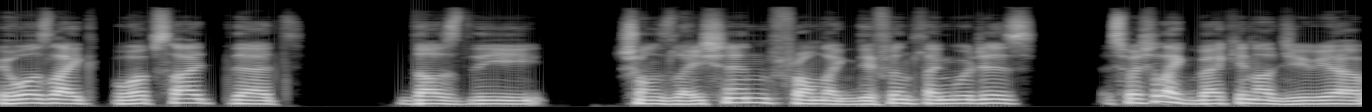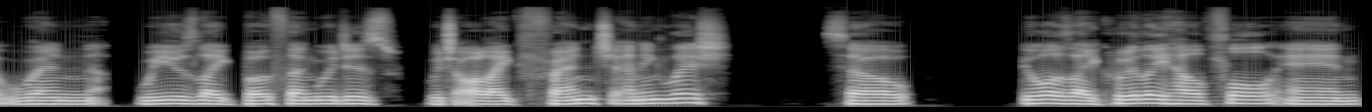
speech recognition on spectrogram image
it was like a website that does the translation from like different languages especially like back in Algeria when we use like both languages, which are like French and English. So it was like really helpful in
